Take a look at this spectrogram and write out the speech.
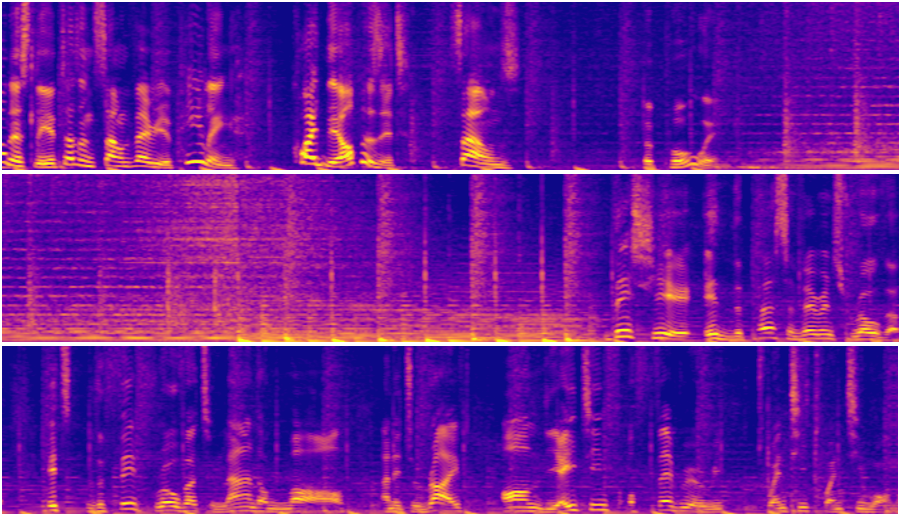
honestly, it doesn't sound very appealing. Quite the opposite. Sounds appalling. This year is the Perseverance rover. It's the fifth rover to land on Mars and it arrived on the 18th of February 2021.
